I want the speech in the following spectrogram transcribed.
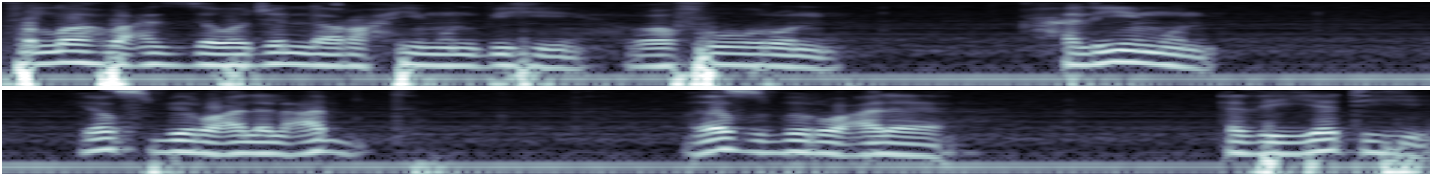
فالله عز وجل رحيم به غفور حليم يصبر على العبد ويصبر على أذيته.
